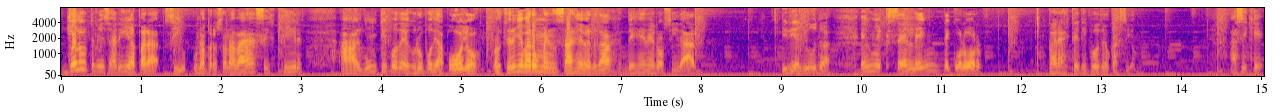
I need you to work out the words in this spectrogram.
yo lo utilizaría para si una persona va a asistir a algún tipo de grupo de apoyo o quiere llevar un mensaje, ¿verdad?, de generosidad y de ayuda, es un excelente color para este tipo de ocasión. Así que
